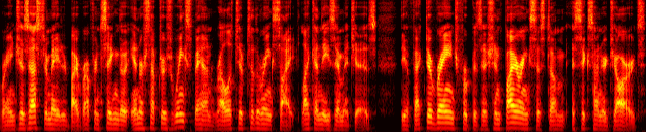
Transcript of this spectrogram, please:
Range is estimated by referencing the interceptor's wingspan relative to the ring sight, like in these images. The effective range for position firing system is 600 yards.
